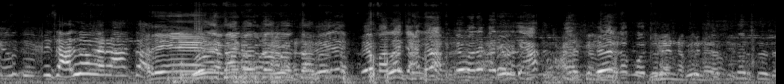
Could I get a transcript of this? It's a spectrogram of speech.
घेऊ तुम्ही. चालू करा आता. अरे ए, थांब, थांब, थांब, थांब. ए, मला द्या ना. ए, मला करू द्या. ए, नको, नको, नको.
